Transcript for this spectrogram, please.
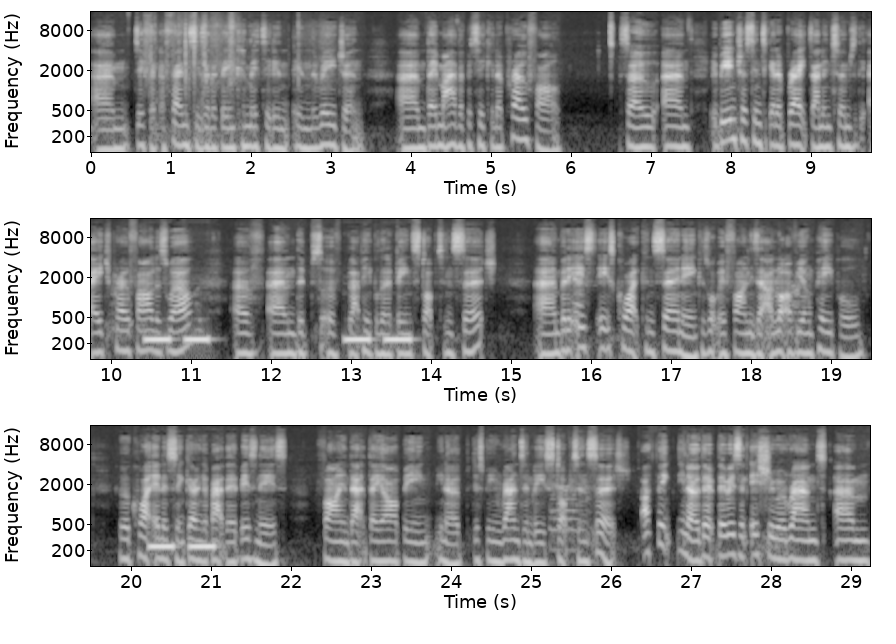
um, different offences that have been committed in in the region, um, they might have a particular profile. So um, it'd be interesting to get a breakdown in terms of the age profile as well of um, the sort of black people that have been stopped and searched. Um, but it is it's quite concerning because what we're finding is that a lot of young people who are quite innocent going about their business find that they are being, you know, just being randomly stopped and searched. I think, you know, there, there is an issue around um,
